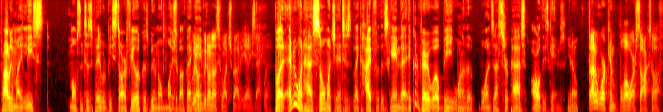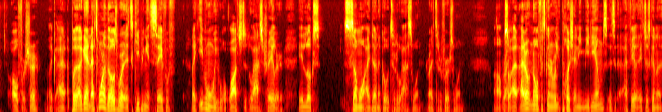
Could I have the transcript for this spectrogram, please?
probably my least most anticipated would be Starfield because we don't know much Just- about that we game. Don't, we don't know so much about it. Yeah, exactly. but everyone has so much antis- like hype for this game that it could very well be one of the ones that surpass all of these games. You know. God of War can blow our socks off. Oh, for sure. Like I, but again, that's one of those where it's keeping it safe with. Like even when we watched the last trailer, it looks somewhat identical to the last one, right to the first one. Um, So I, I don't know if it's gonna really push any mediums. It's, I feel it's just gonna,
